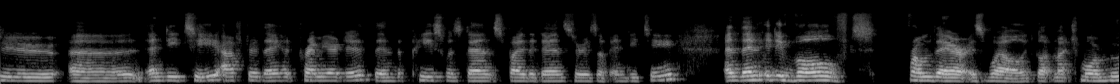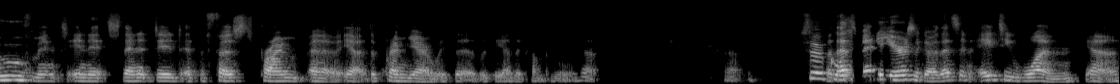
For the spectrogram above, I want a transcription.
to uh, NDT after they had premiered it. Then the piece was danced by the dancers of NDT. And then it evolved from there as well. It got much more movement in it than it did at the first prime, uh, yeah, the premiere with the with the other company. Yeah. yeah. So but that's many years ago. That's in '81. Yeah.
